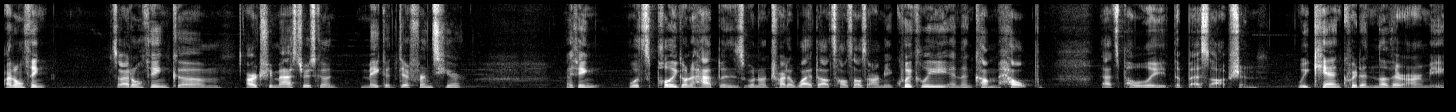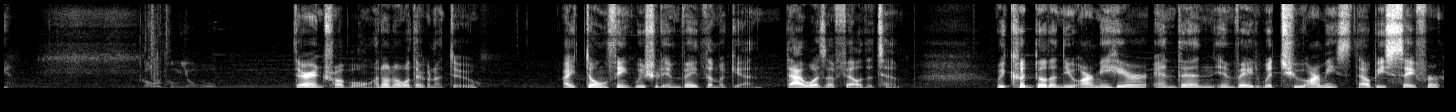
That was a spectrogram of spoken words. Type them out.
I don't think so. I don't think um, archery master is going to make a difference here. I think what's probably going to happen is we're going to try to wipe out Cao Cao's army quickly and then come help. That's probably the best option. We can create another army. They're in trouble. I don't know what they're going to do. I don't think we should invade them again. That was a failed attempt. We could build a new army here and then invade with two armies. That would be safer.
